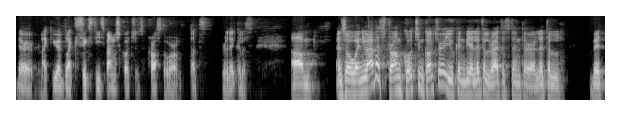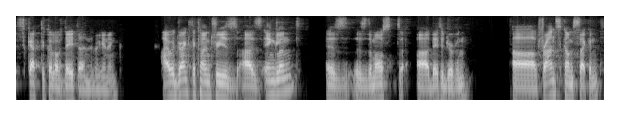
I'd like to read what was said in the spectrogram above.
they're like you have like 60 Spanish coaches across the world. That's ridiculous. Um, and so when you have a strong coaching culture, you can be a little reticent or a little bit skeptical of data in the beginning. I would rank the countries as England is is the most uh, data driven. Uh, France comes second.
